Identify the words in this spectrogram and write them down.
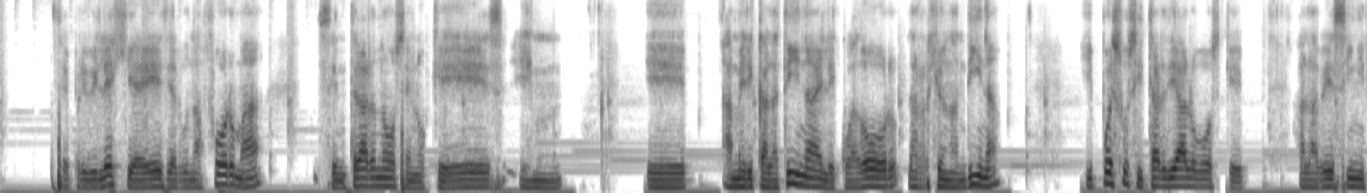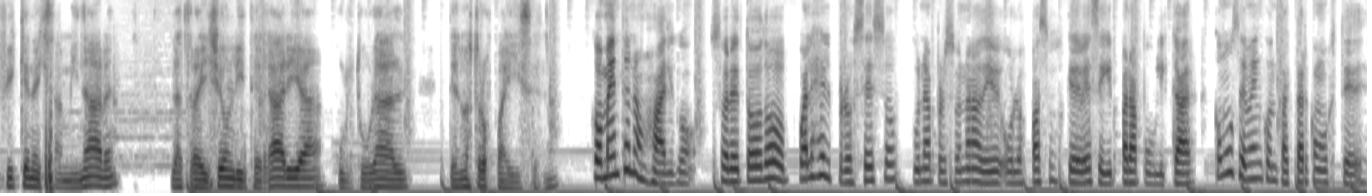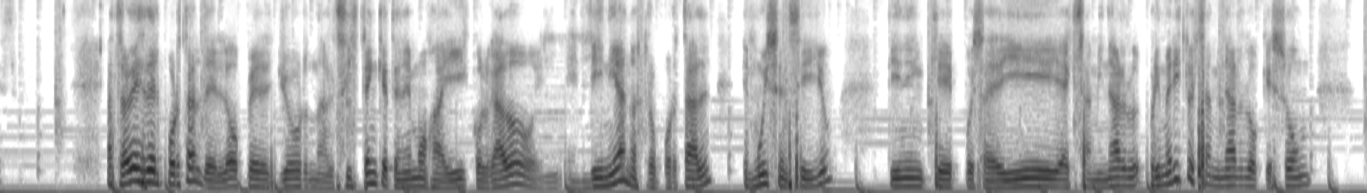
se privilegia es de alguna forma centrarnos en lo que es en, eh, América Latina, el Ecuador, la región andina, y pues suscitar diálogos que a la vez signifiquen examinar la tradición literaria, cultural de nuestros países. ¿no? Coméntenos algo, sobre todo, cuál es el proceso que una persona debe, o los pasos que debe seguir para publicar. ¿Cómo se deben contactar con ustedes? A través del portal del Open Journal System que tenemos ahí colgado en, línea, nuestro portal es muy sencillo tienen que pues ahí examinar, primerito examinar lo que son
